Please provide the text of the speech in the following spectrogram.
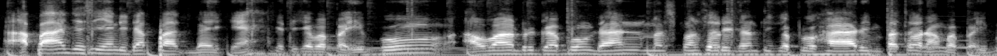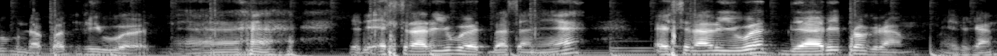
Nah, apa aja sih yang didapat baik ya ketika Bapak Ibu awal bergabung dan mensponsori dalam 30 hari empat orang Bapak Ibu mendapat reward. Ya. Jadi extra reward bahasanya ya. Extra reward dari program, gitu kan.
